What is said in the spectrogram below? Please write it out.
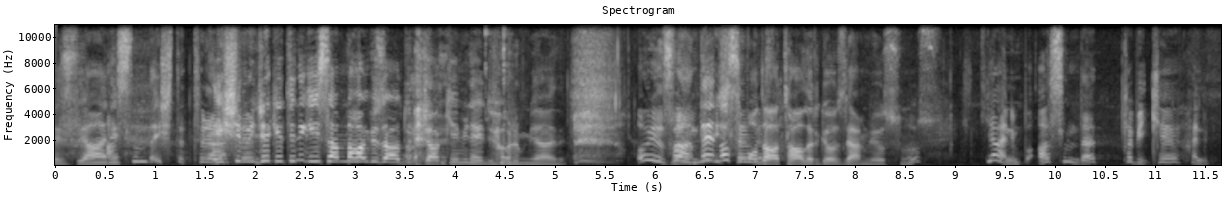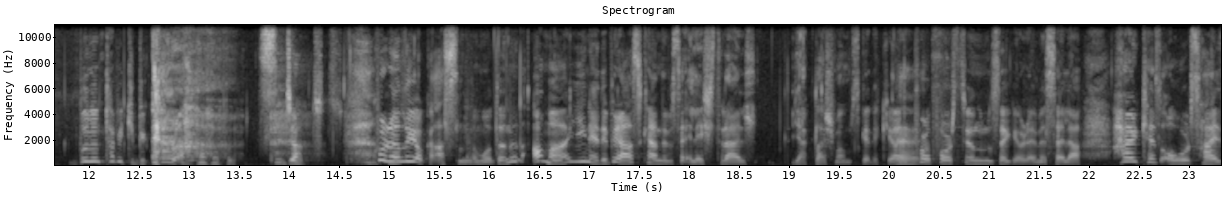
Evet. yani. Aslında işte trendde Eşimin ceketini giysem daha güzel duracak yemin ediyorum yani. O Ha, yüzden de nasıl işte moda hataları gözlemliyorsunuz? Yani aslında tabii ki hani bunun tabii ki bir kura, Sıcak tut. kuralı yok aslında modanın ama yine de biraz kendimize eleştirel yaklaşmamız gerekiyor. Yani Evet. proporsiyonumuza göre mesela herkes oversize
